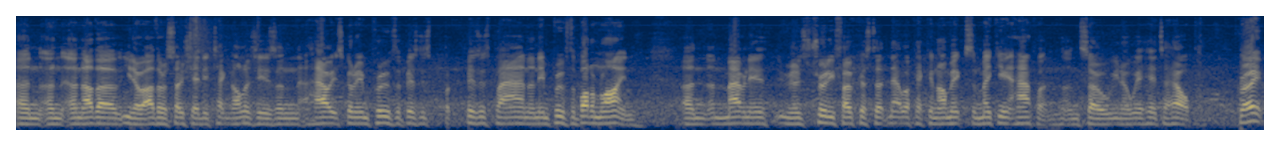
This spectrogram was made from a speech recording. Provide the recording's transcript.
and, and, and, other, you know, other associated technologies and how it's going to improve the business, business plan and improve the bottom line and, and you know, is truly focused at network economics and making it happen. And so, you know, we're here to help. Great.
